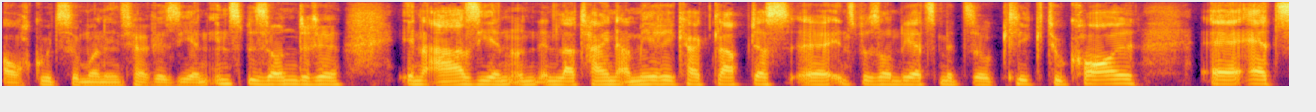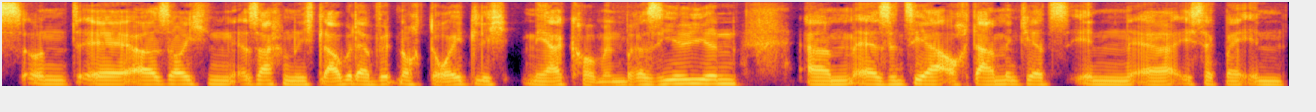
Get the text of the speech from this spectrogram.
auch gut zu monetarisieren. Insbesondere in Asien und in Lateinamerika klappt das äh, insbesondere jetzt mit so Click-to-Call äh, und äh, solchen Sachen. Und ich glaube, da wird noch deutlich mehr kommen. In Brasilien ähm, äh, sind sie ja auch damit jetzt in, äh, ich sag mal, in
